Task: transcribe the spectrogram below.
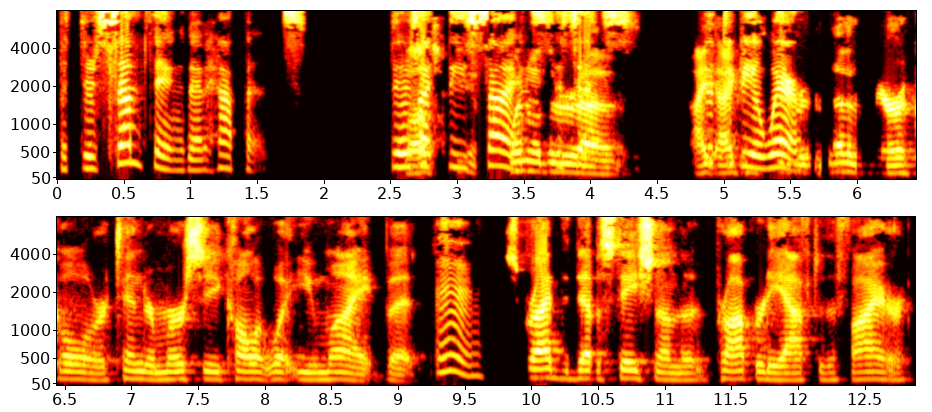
but there's something that happens there's well, like these signs. One other, uh, I, I be aware. Another miracle or tender mercy, call it what you might, but mm. describe the devastation on the property after the fire.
